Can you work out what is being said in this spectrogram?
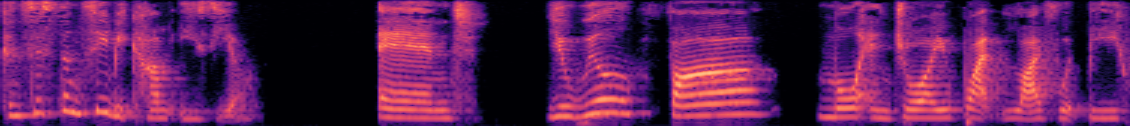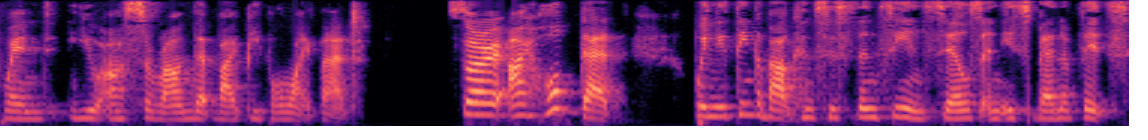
consistency become easier. And you will far more enjoy what life would be when you are surrounded by people like that. So I hope that when you think about consistency in sales and its benefits,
